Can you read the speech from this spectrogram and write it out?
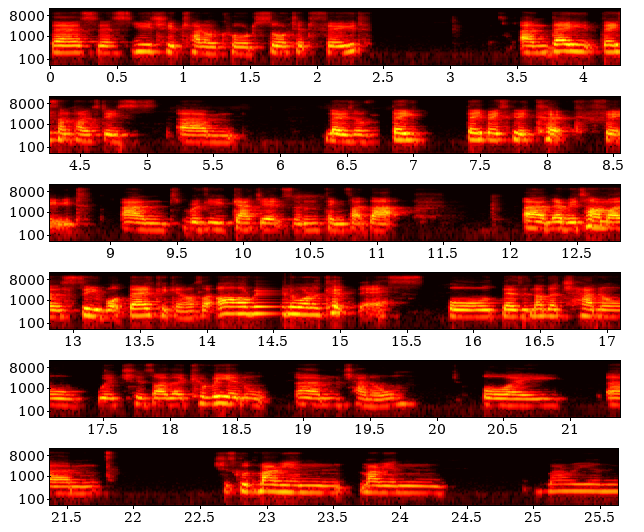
there's this YouTube channel called Sorted Food, and they they sometimes do um, loads of they they basically cook food and review gadgets and things like that. And every time I see what they're cooking, I was like, oh, I really want to cook this. Or there's another channel which is either a Korean um, channel or a um, she's called Marion Marion Marion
